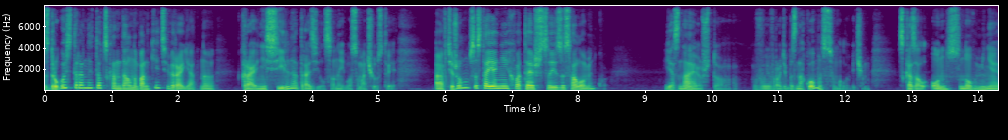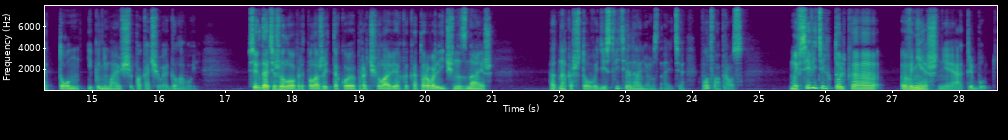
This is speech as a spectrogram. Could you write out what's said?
С другой стороны, тот скандал на банкете, вероятно, крайне сильно отразился на его самочувствии. А в тяжелом состоянии хватаешься и за соломинку. «Я знаю, что вы вроде бы знакомы с Самуловичем», — сказал он, снова меняя тон и понимающе покачивая головой. Всегда тяжело предположить такое про человека, которого лично знаешь. Однако что вы действительно о нем знаете? Вот вопрос. Мы все видели только внешний атрибут.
